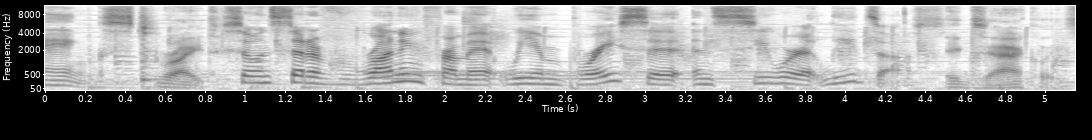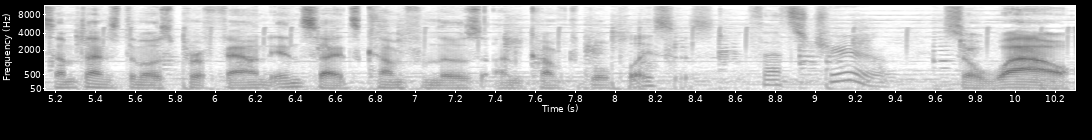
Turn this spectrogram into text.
angst. Right. So instead of running from it, we embrace it and see where it leads us. Exactly. Sometimes the most profound insights come from those uncomfortable places. That's true. So, wow.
